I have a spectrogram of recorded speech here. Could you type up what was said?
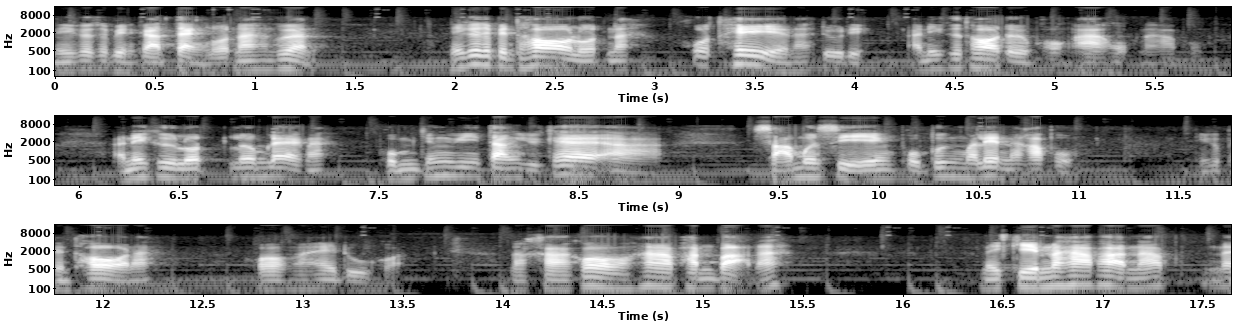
นี่ก็จะเป็นการแต่งรถนะเพื่อน นี่ก็จะเป็นท่อรถนะโคตรเท่นะดูดิอันนี้คือท่อเดิมของ R6 นะครับผมอันนี้คือรถเริ่มแรกนะ ผมยังมีตังค์อยู่แค่อ่า สามหมื่นสี่เองผมเพิ่งมาเล่นนะครับผม นี่ก็เป็นท่อนะ ก็มาให้ดูก่อน ราคาก็ห้าพันบาทนะ ในเกมนะห้าพันนะครับ ใน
